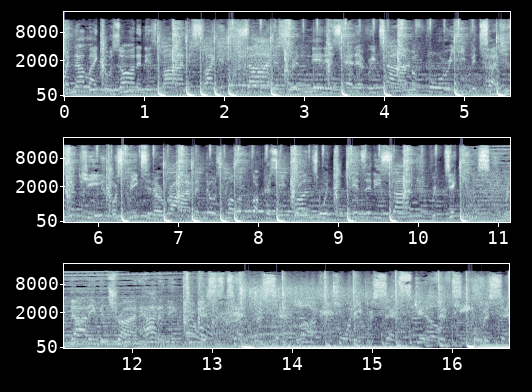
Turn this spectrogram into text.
when that light goes on in his mind. It's like a design is written in his head every time before he even touches a key or speaks in a And those motherfuckers he runs with the kids that he signed, ridiculous without even trying. How do they do this? Is 10% luck, 20% skill, 15%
